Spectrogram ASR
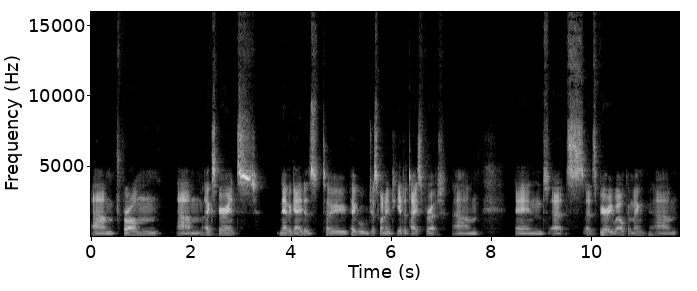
um, from um, experienced navigators to people just wanting to get a taste for it. Um, and it's it's very welcoming. Um,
